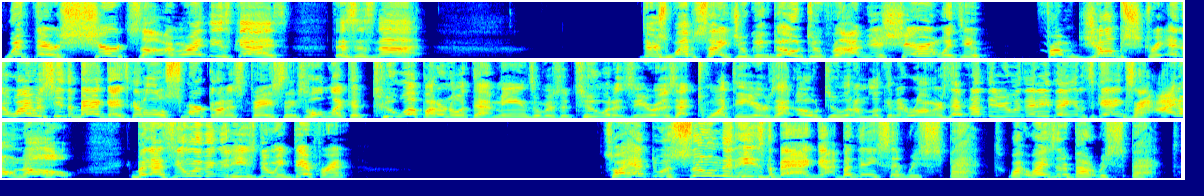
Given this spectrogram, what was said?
with their shirts off. I mean, right? These guys, this is not. There's websites you can go to for. I'm just sharing with you from Jump Street. And then why was he the bad guy? He's got a little smirk on his face and he's holding like a two up. I don't know what that means. There was a two and a zero. Is that 20 or is that 02 and I'm looking at wrong? Or does that have nothing to do with anything? And it's a gang sign. I don't know. But that's the only thing that he's doing different. So I have to assume that he's the bad guy. But then he said respect. Why, why is it about respect?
